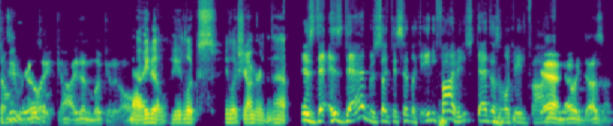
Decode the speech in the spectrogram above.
Is he really? God, he didn't look it at all. No, he don't. He looks. He looks younger than that. His, da- his dad was like they said, like 85. His dad doesn't look 85. Yeah, no, he doesn't.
